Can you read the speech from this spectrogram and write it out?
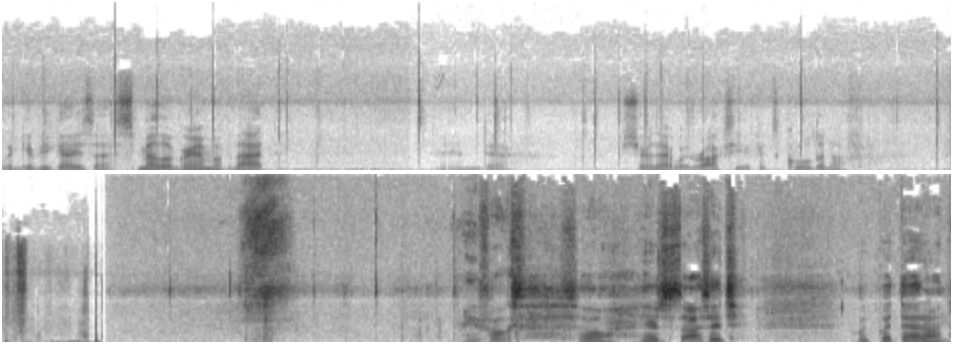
we'll give you guys a smellogram of that and uh, share that with Roxy if it's cooled enough. Hey folks, so here's the sausage. We put that on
